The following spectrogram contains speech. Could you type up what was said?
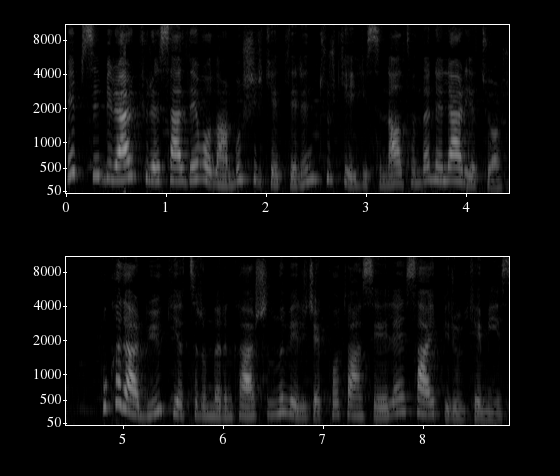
Hepsi birer küresel dev olan bu şirketlerin Türkiye ilgisinin altında neler yatıyor? Bu kadar büyük yatırımların karşılığını verecek potansiyele sahip bir ülke miyiz?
